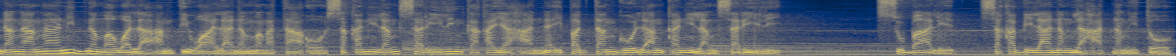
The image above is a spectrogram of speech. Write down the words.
Nanganganib na mawala ang tiwala ng mga tao sa kanilang sariling kakayahan na ipagtanggol ang kanilang sarili. Subalit, sa kabila ng lahat ng ito,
